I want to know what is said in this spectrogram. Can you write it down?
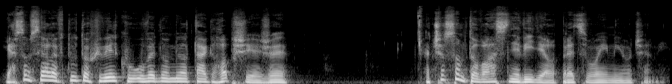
Ja som si ale v túto chvíľku uvedomil tak hlbšie, že čo som to vlastne videl pred svojimi očami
